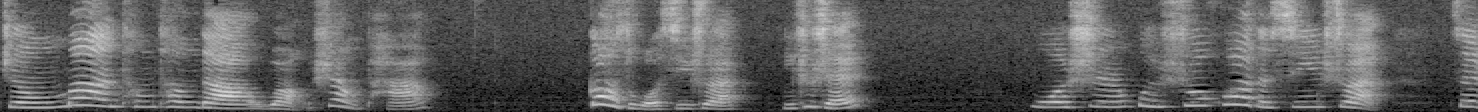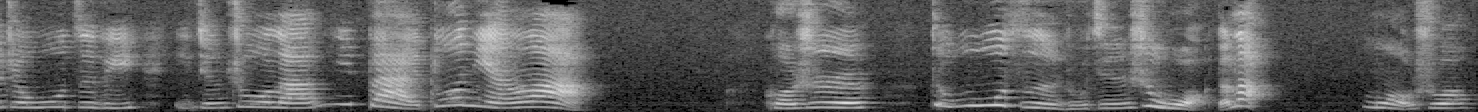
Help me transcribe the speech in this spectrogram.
正慢腾腾地往上爬。告诉我，蟋蟀，你是谁？我是会说话的蟋蟀，在这屋子里已经住了一百多年了。可是这屋子如今是我的了，木偶说：“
